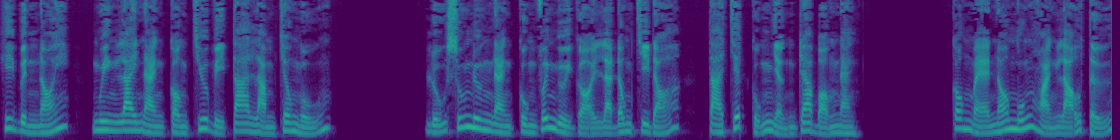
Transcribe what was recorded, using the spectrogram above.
Hi Bình nói, nguyên lai nàng còn chưa bị ta làm cho ngủ. Lũ xuống nương nàng cùng với người gọi là Đông Chi đó, ta chết cũng nhận ra bọn nàng. Con mẹ nó muốn hoạn lão tử,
